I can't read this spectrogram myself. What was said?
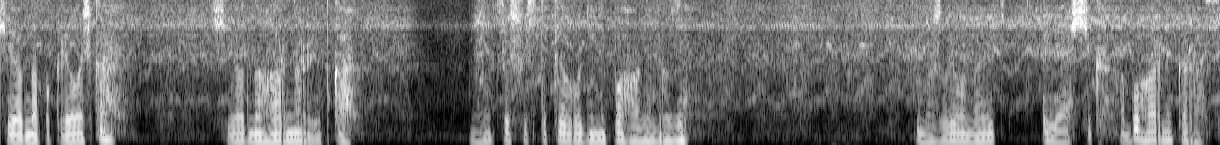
Ще одна покльовочка. Ще одна гарна рибка. Ну, це щось таке вроді непогане, друзі. Можливо, навіть лящик або гарний карась.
